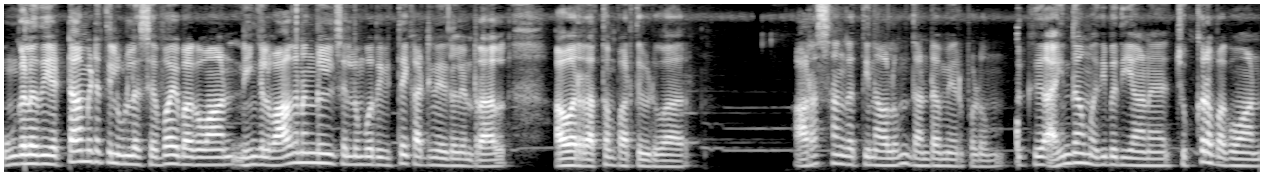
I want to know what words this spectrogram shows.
உங்களது எட்டாம் இடத்தில் உள்ள செவ்வாய் பகவான் நீங்கள் வாகனங்களில் செல்லும்போது வித்தை காட்டினீர்கள் என்றால் அவர் ரத்தம் பார்த்து விடுவார். அரசாங்கத்தினாலும் தண்டம் ஏற்படும். இதுக்கு ஐந்தாம் அதிபதியான சுக்கர பகவான்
